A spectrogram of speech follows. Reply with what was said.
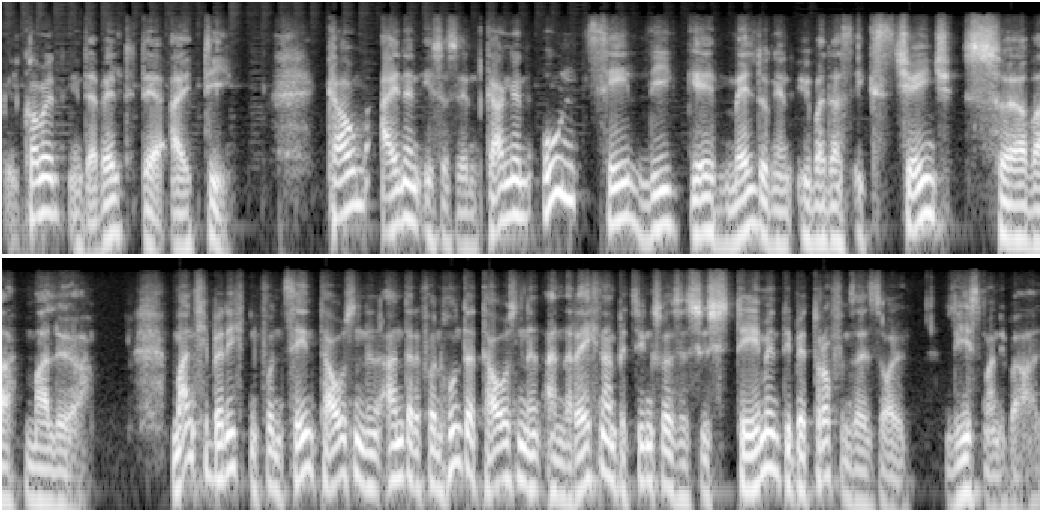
Willkommen in der Welt der IT. Kaum einen ist es entgangen, unzählige Meldungen über das Exchange Server Malheur. Manche berichten von Zehntausenden, andere von Hunderttausenden an Rechnern bzw. Systemen, die betroffen sein sollen. Liest man überall.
